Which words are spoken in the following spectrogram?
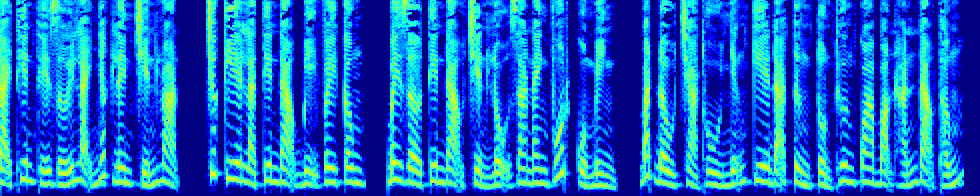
đại thiên thế giới lại nhấc lên chiến loạn. Trước kia là tiên đạo bị vây công, bây giờ tiên đạo triển lộ ra nhanh vuốt của mình, bắt đầu trả thù những kia đã từng tổn thương qua bọn hắn đạo thống.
